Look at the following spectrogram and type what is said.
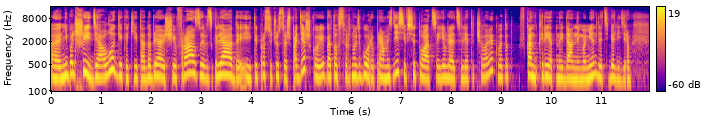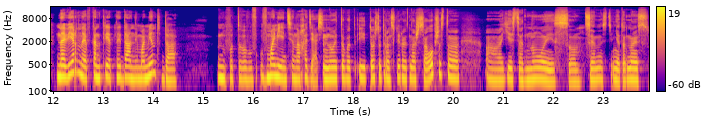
э, небольшие диалоги, какие-то одобряющие фразы, взгляды, и ты просто чувствуешь поддержку и готов свернуть горы прямо здесь и в ситуации, является ли этот человек в этот в конкретный данный момент для тебя лидером. Наверное, в конкретный данный момент, да. Ну вот э, в, в моменте находясь. Но это вот и то, что транслирует наше сообщество, а, есть одно из э, ценностей, нет, одна из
